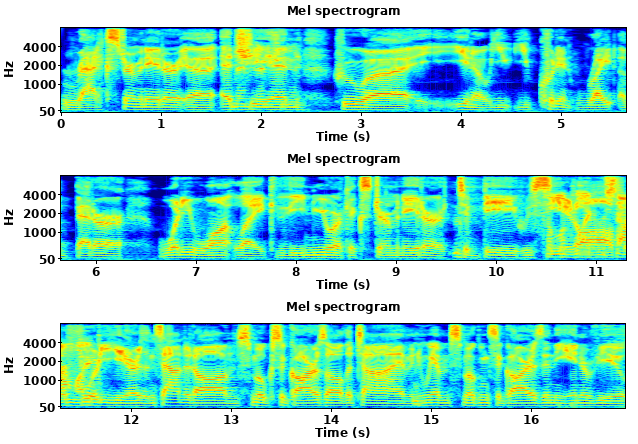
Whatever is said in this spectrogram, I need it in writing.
rat exterminator, uh, Ed Sheehan, who uh, you know you you couldn't write a better what do you want like the New York exterminator to be who's seen it like all for 40 like. years and sound it all and smoke cigars all the time and we have him smoking cigars in the interview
